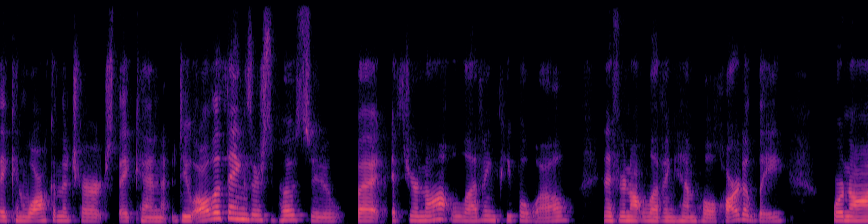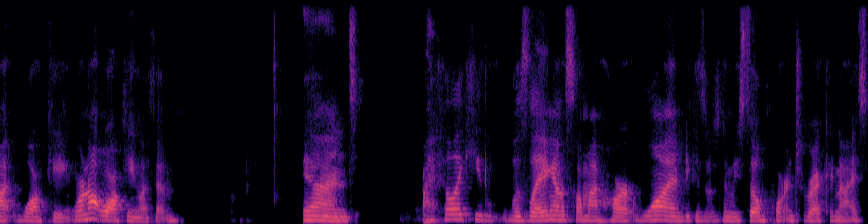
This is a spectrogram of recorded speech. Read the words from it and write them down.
They can walk in the church, they can do all the things they're supposed to, but if you're not loving people well and if you're not loving him wholeheartedly, we're not walking, we're not walking with him. And I feel like he was laying this on my heart, one, because it was going to be so important to recognize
